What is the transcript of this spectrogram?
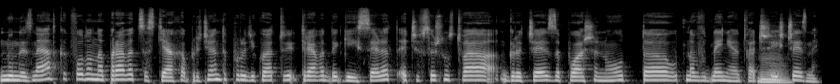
но не знаят какво да направят с тях. А причината, поради която трябва да ги изселят, е, че всъщност това граче е заплашено от, от наводнение, това, че mm. ще изчезне.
